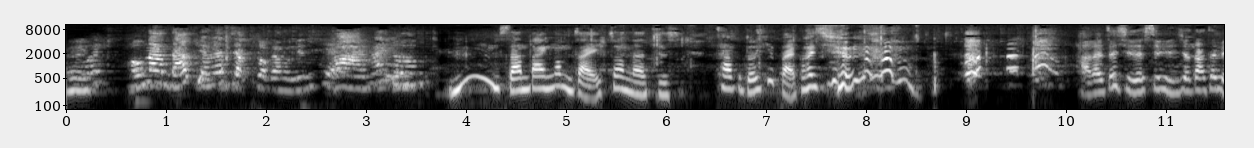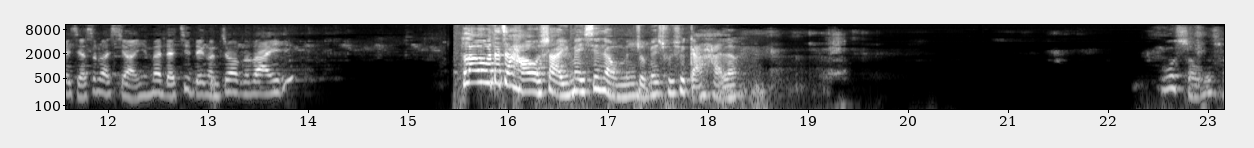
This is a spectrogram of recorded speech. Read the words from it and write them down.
好，好，好，好打，三袋旺仔赚了只差不多一百块钱。好了，这期的视频就到这里结束了。小鱼妹的记得关注，拜拜。Hello，大家好，我是小鱼妹。现在我们准备出去赶海了。握手，握手。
